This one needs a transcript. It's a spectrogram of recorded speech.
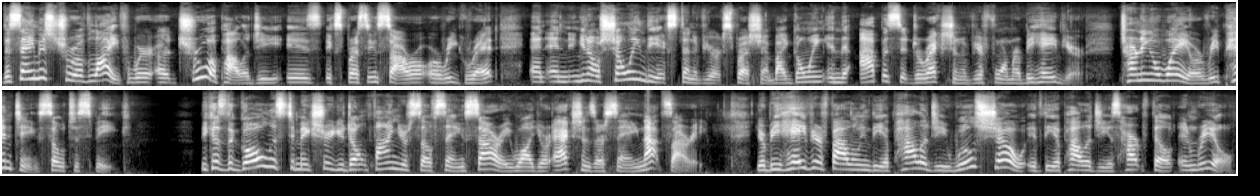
The same is true of life, where a true apology is expressing sorrow or regret and, and you know, showing the extent of your expression by going in the opposite direction of your former behavior, turning away or repenting, so to speak. Because the goal is to make sure you don't find yourself saying sorry while your actions are saying not sorry. Your behavior following the apology will show if the apology is heartfelt and real.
